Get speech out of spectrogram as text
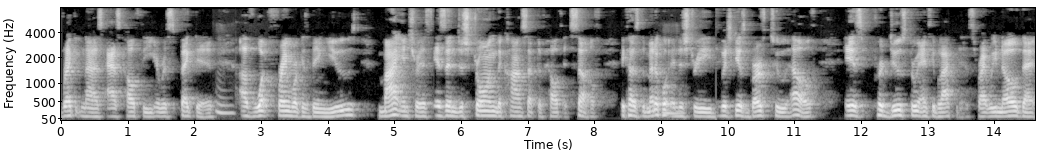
recognized as healthy, irrespective Mm. of what framework is being used. My interest is in destroying the concept of health itself because the medical Mm. industry, which gives birth to health, is produced through anti-blackness, right? We know that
